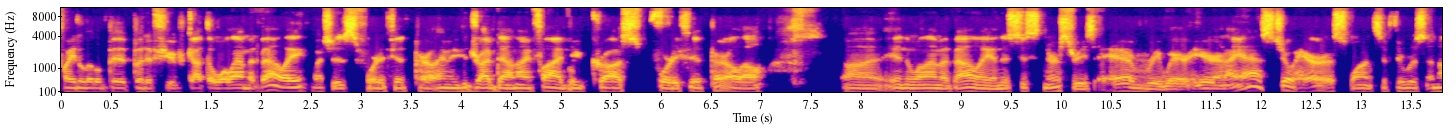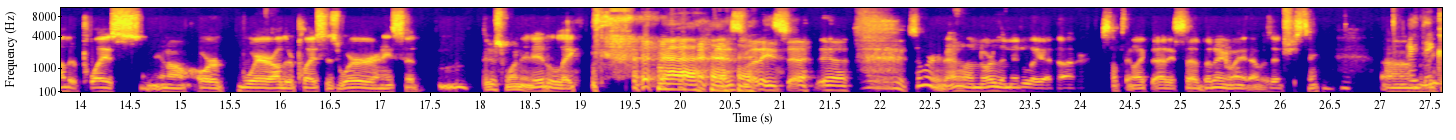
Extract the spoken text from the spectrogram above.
fight a little bit but if you've got the willamette valley which is 45th parallel i mean if you drive down i-5 you cross 45th parallel uh, in the Willamette Valley, and there's just nurseries everywhere here. And I asked Joe Harris once if there was another place, you know, or where other places were, and he said, "Mm, "There's one in Italy." That's what he said. Yeah, somewhere I don't know, northern Italy, I thought, or something like that. He said, but anyway, that was interesting. Um, I think,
